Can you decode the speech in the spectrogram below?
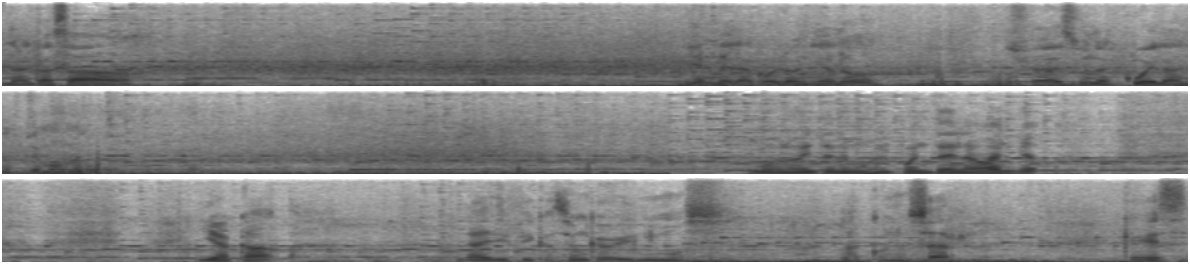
Una casa bien de la colonia, ¿no? Ya es una escuela en este momento. Bueno, ahí tenemos el puente de la baña. Y acá la edificación que vinimos a conocer, que es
